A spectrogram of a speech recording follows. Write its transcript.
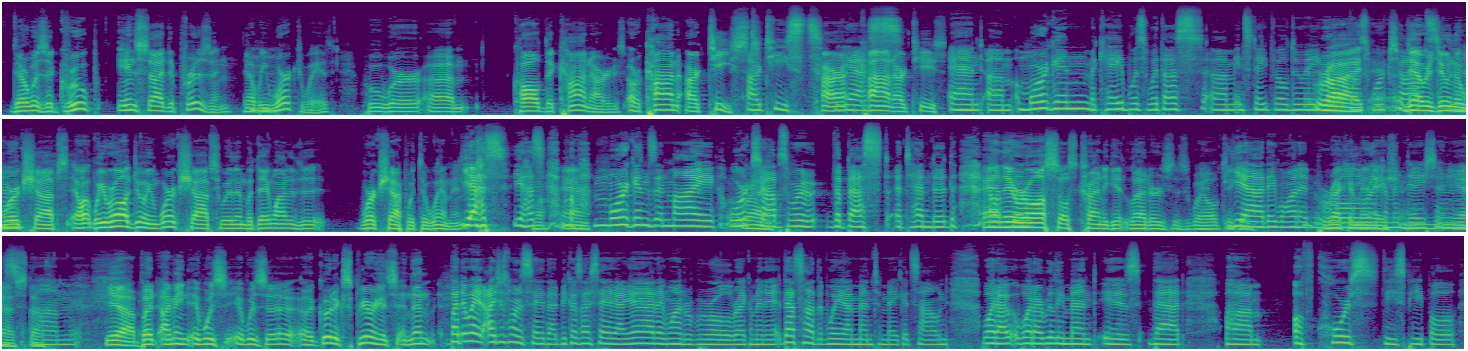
there was a group inside the prison that we Mhm. worked with who were um, called the con artists or con artistes. artistes con, yes. con artistes. And um, Morgan McCabe was with us um, in Stateville doing Right. those workshops. They were doing the know. workshops. Uh, We were all doing workshops with them, but they wanted to workshop with the women. Yes, yes. Well, M- and- Morgan's and my workshops were the best attended. And they were also trying to get letters as well. To get- Yeah, they wanted parole recommendation, recommendations. yeah, stuff. Um, yeah. But I mean, it was it was a, a good experience. And then By the way, I just want to say that because I said, that, yeah, they wanted a parole recommended. That's not the way I meant to make it sound. What I what I really meant is that, um, of course, these people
